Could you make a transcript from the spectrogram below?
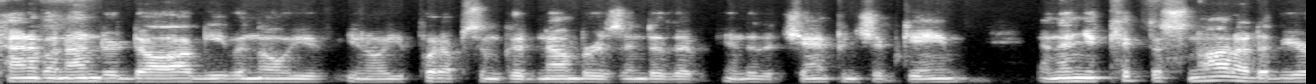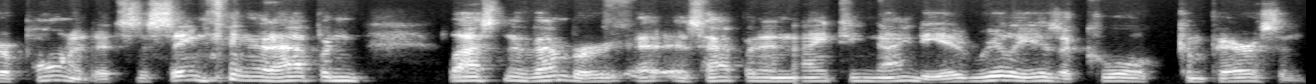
kind of an underdog, even though you you know you put up some good numbers into the into the championship game, and then you kick the snot out of your opponent. It's the same thing that happened last November as happened in 1990. It really is a cool comparison.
